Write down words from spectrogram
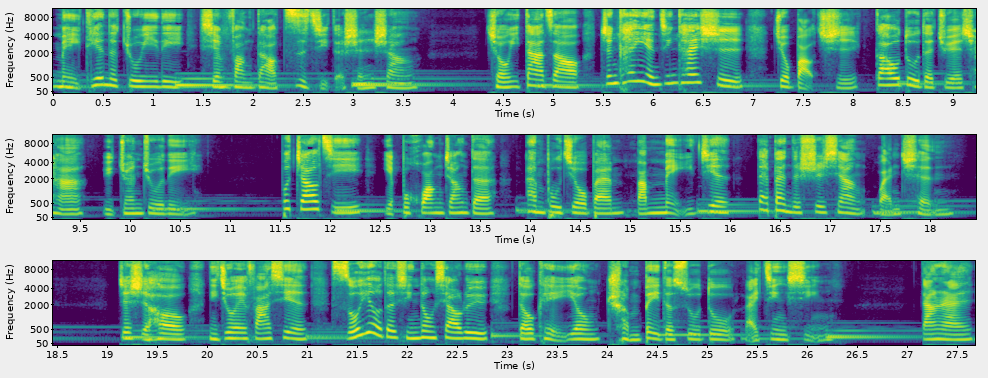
每天的注意力先放到自己的身上，从一大早睁开眼睛开始，就保持高度的觉察与专注力，不着急也不慌张的按部就班把每一件待办的事项完成。这时候，你就会发现，所有的行动效率都可以用成倍的速度来进行。当然，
